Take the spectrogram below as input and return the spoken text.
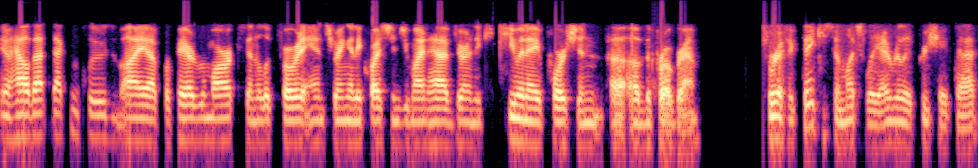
you know how that that concludes my uh, prepared remarks, and I look forward to answering any questions you might have during the Q and A portion uh, of the program. Terrific. Thank you so much, Lee. I really appreciate that.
